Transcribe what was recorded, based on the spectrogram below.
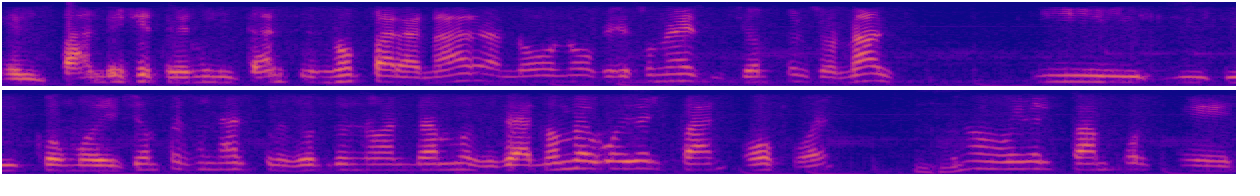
el PAN deje de militantes, no para nada, no, no, es una decisión personal y, y, como decisión personal, pues nosotros no andamos, o sea, no me voy del PAN, ojo, ¿eh? No me voy del PAN porque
